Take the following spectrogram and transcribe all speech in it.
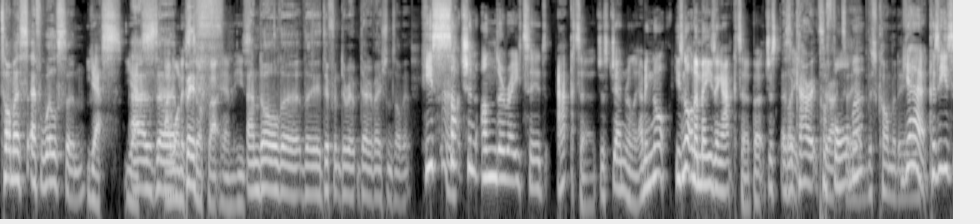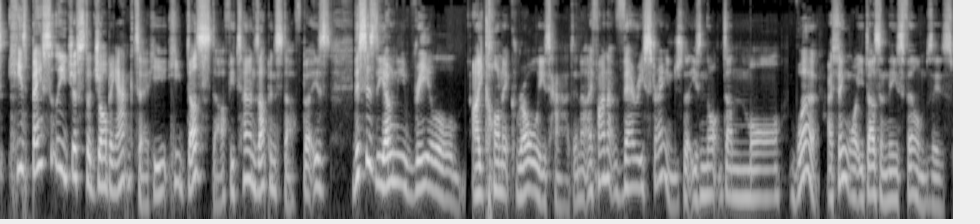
Thomas F. Wilson yes, yes, as uh, I wanted Biff to talk about him. He's and all the the different deri- derivations of it. He's such an underrated actor, just generally. I mean, not he's not an amazing actor, but just As like, a character performer. actor, yeah, this comedy. Yeah, because he's he's basically just a jobbing actor. He he does stuff, he turns up in stuff, but is this is the only real iconic role he's had, and I find that very strange that he's not done more work. I think what he does in these films is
